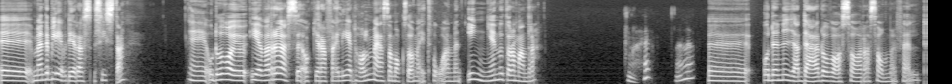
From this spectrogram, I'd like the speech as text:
Eh, men det blev deras sista. Eh, och då var ju Eva Röse och Rafael Edholm med som också var med i tvåan, men ingen av de andra. Nähä. Nähä. Eh, och den nya där då var Sara Sommerfeld.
